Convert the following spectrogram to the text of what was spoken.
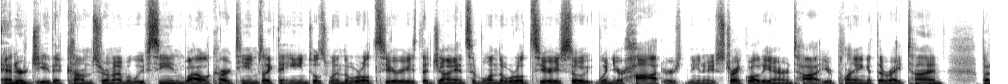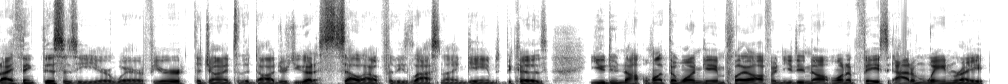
energy that comes from. I mean, we've seen wild card teams like the Angels win the World Series. The Giants have won the World Series. So when you're hot, or you know, you strike while the iron's hot, you're playing at the right time. But I think this is a year where if you're the Giants or the Dodgers, you got to sell out for these last nine games because you do not want the one game playoff, and you do not want to face Adam Wainwright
